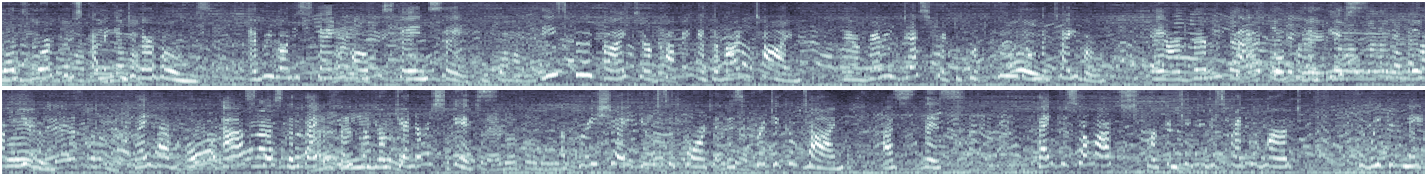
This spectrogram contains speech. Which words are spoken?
wants workers coming into their homes. Everyone is staying home, staying safe. These food bags are coming at the right time. They are very desperate to put food on the table. They are very thankful for the gifts from you. They have all asked us to thank you for your generous gifts. Appreciate your support at this critical time as this. Thank you so much for continuing to spread the word so we can meet,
